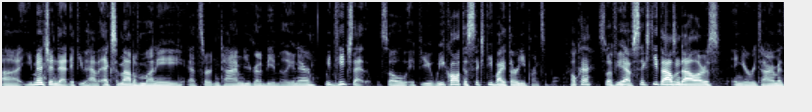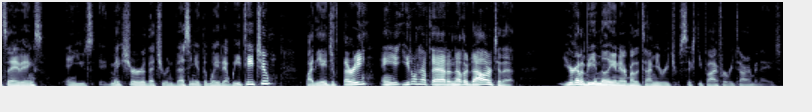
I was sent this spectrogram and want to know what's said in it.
uh, you mentioned that if you have X amount of money at certain time, you're going to be a millionaire. We mm-hmm. teach that. So if you, we call it the 60 by 30 principle. Okay. So if you have $60,000 in your retirement savings and you make sure that you're investing it the way that we teach you by the age of 30, and you, you don't have to add another dollar to that you're going to be a millionaire by the time you reach 65 for retirement age.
